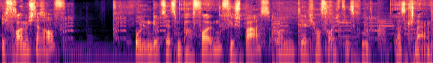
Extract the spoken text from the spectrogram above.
Ich freue mich darauf. Unten gibt es jetzt ein paar Folgen. Viel Spaß und ich hoffe, euch geht's gut. Lasst knacken.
